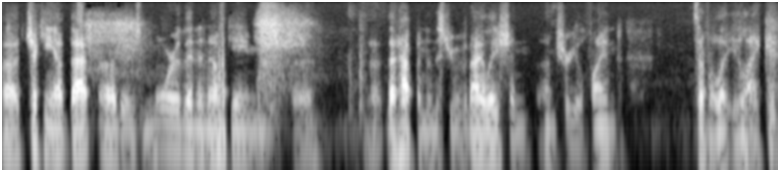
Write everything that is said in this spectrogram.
uh, checking out that. Uh, there's more than enough games uh, that happened in the stream of Annihilation. I'm sure you'll find several that you like.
